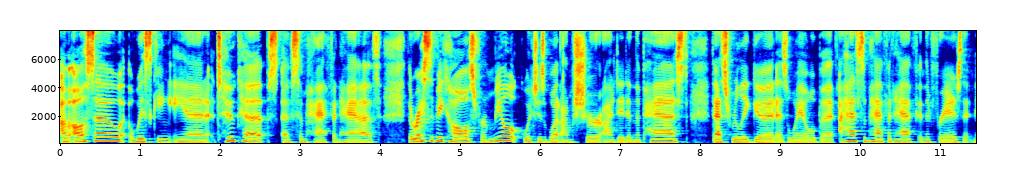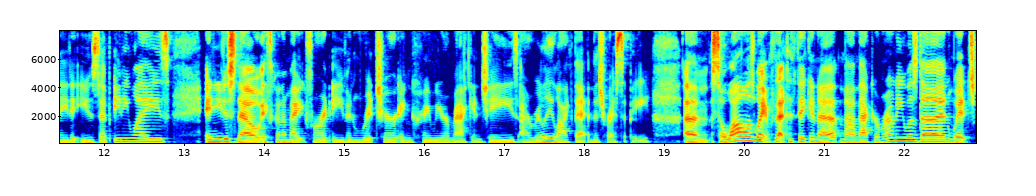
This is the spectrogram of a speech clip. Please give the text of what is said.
I'm also whisking in two cups of some half and half. The recipe calls for milk, which is what I'm sure I did in the past. That's really good as well but I had some half and half in the fridge that needed used up anyways. And you just know it's going to make for an even richer and creamier mac and cheese. I really like that in this recipe. Um, so while I was waiting for that to thicken up, my macaroni was done, which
